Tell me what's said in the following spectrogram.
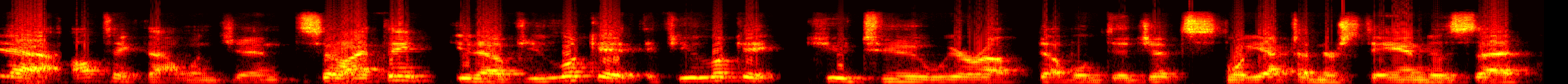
Yeah, I'll take that one, Jen. So I think you know if you look at if you look at Q2, we were up double digits. What you have to understand is that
